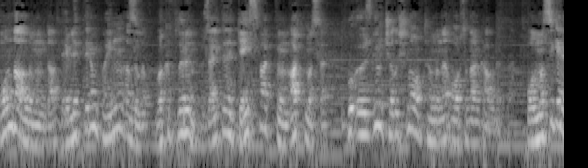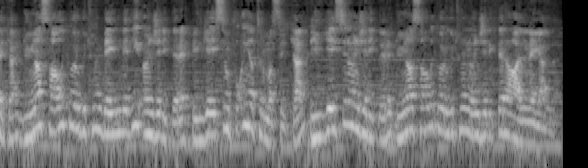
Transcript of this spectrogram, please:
fon dağılımında devletlerin payının azalıp vakıfların özellikle de Gates Vakfı'nın artması bu özgür çalışma ortamını ortadan kaldırdı. Olması gereken Dünya Sağlık Örgütü'nün belirlediği önceliklere Bill Gates'in fon yatırması iken Bill Gates'in öncelikleri Dünya Sağlık Örgütü'nün öncelikleri haline geldi.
